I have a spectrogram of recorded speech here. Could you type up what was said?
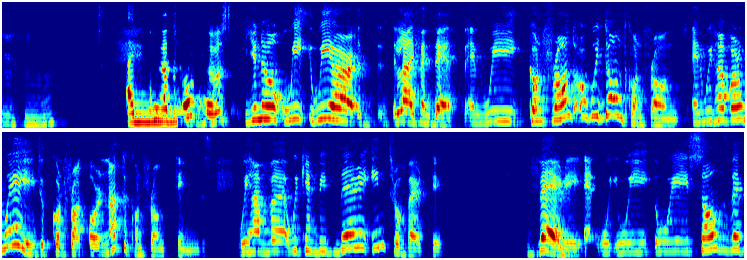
Mm-hmm. And you know, we we are life and death, and we confront or we don't confront, and we have our way to confront or not to confront things. We have uh, we can be very introverted, very, and we we we solve the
